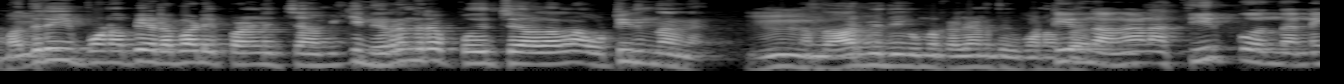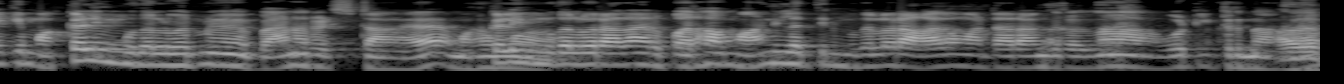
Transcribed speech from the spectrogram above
மதுரை போனப்ப எடப்பாடி பழனிசாமிக்கு நிரந்தர பொதுச் செயலாளர்லாம் ஒட்டியிருந்தாங்க. அந்த ஆர்பிதி குமார் கல்யாணத்துக்கு இருந்தாங்க ஆனா தீர்ப்பு வந்த அன்னைக்கு மக்களின் முதல்வர்னு பேனர் அடிச்சிட்டாங்க. மக்களின் முதல்வரா தான் இருப்பாரா? மாநிலத்தின் முதல்வர் ஆக மாட்டாராங்கிறதெல்லாம் ஓட்டிட்டு இருந்தாங்க. அதை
